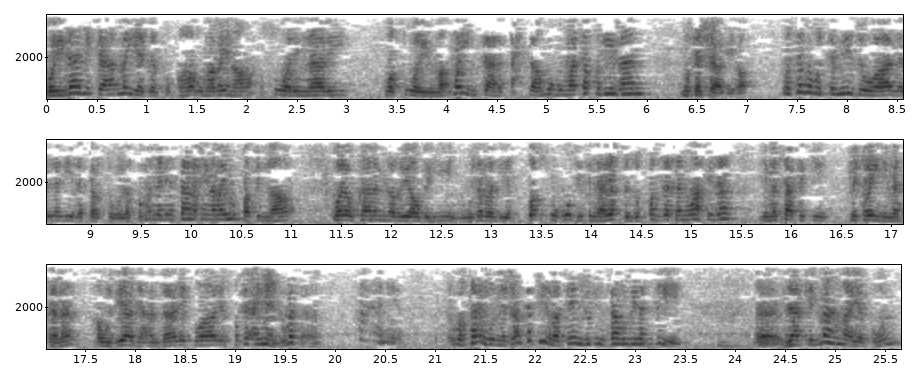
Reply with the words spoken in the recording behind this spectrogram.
ولذلك ميز الفقهاء ما بين صور النار وصور الماء وإن كانت أحكامهما تقريبا متشابهة. وسبب التمييز هو هذا الذي ذكرته لكم أن الإنسان حينما يلقى في النار ولو كان من الرياضيين بمجرد سقوطه في النار يقفز قفزة واحدة لمسافة مترين مثلا أو زيادة عن ذلك ويستطيع أن ينجو مثلا. يعني وسائل النجاة كثيرة سينجو الإنسان بنفسه. آه، لكن مهما يكون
